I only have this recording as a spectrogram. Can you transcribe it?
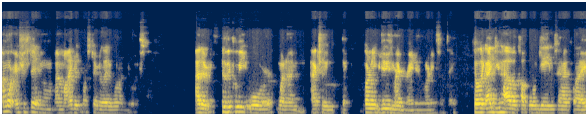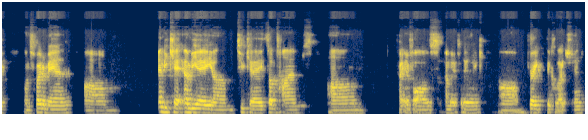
I'm more interested in my mind is more stimulated when I'm doing stuff, either physically or when I'm actually like learning using my brain and learning something. So like I do have a couple of games that I play. Um, Spider Man. Um, MBK, NBA, um, 2K sometimes, um, Titan Falls. I might play like um, Drake the Collection.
